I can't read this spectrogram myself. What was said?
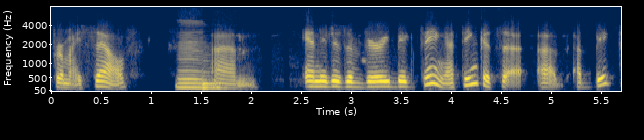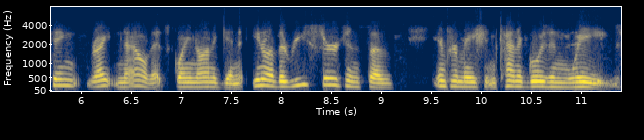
for myself, mm. um, and it is a very big thing. I think it's a, a a big thing right now that's going on again. You know, the resurgence of information kind of goes in waves.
